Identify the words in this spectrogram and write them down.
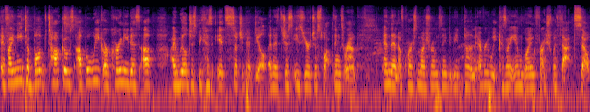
If I need to bump tacos up a week or carnitas up, I will just because it's such a good deal and it's just easier to swap things around. And then, of course, mushrooms need to be done every week because I am going fresh with that. So,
